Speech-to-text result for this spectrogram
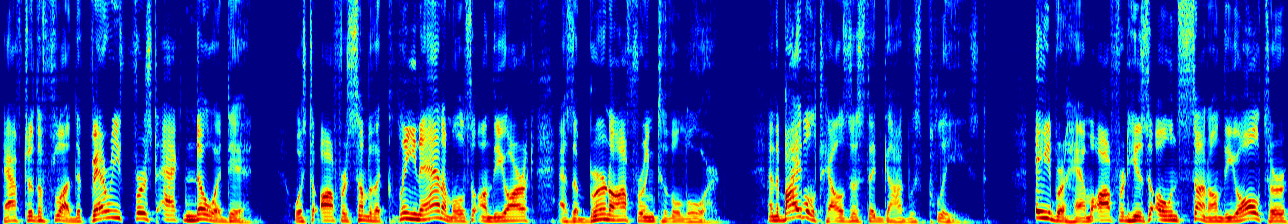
After the flood, the very first act Noah did was to offer some of the clean animals on the ark as a burnt offering to the Lord. And the Bible tells us that God was pleased. Abraham offered his own son on the altar,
